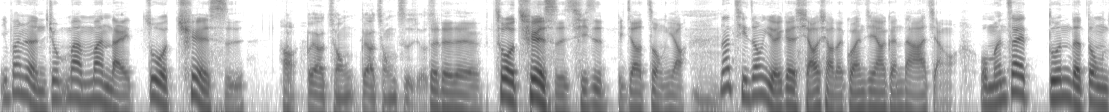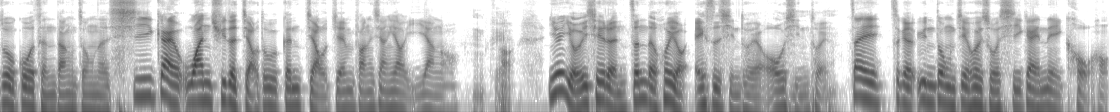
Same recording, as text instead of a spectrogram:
一般人就慢慢来做，确实好，不要冲，不要冲刺就是。对对对，做确实其实比较重要。嗯、那其中有一个小小的关键要跟大家讲哦，我们在蹲的动作过程当中呢，膝盖弯曲的角度跟脚尖方向要一样哦。好，因为有一些人真的会有 X 型腿、O 型腿，在这个运动界会说膝盖内扣哈。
